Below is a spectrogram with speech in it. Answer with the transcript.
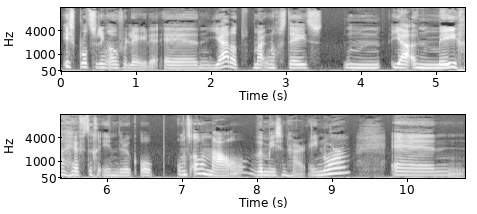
Is plotseling overleden. En ja, dat maakt nog steeds mm, ja, een mega heftige indruk op ons allemaal. We missen haar enorm. En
